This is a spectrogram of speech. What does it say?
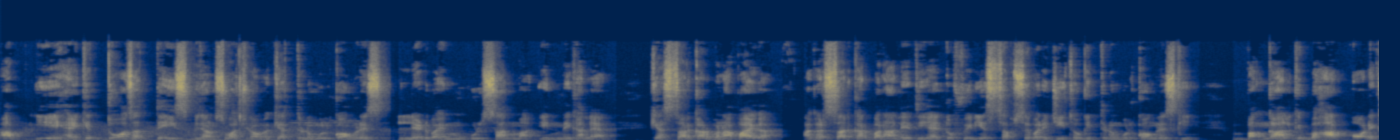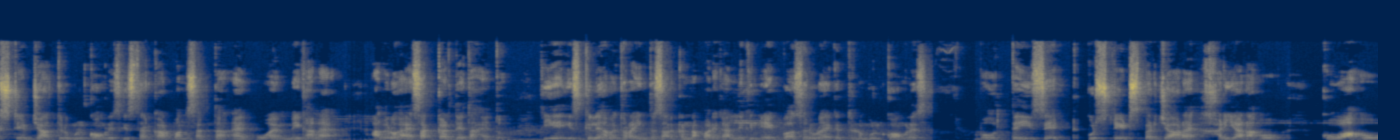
अब ये है कि 2023 विधानसभा चुनाव में क्या Trinamool Congress led by Mukul Sangma in Meghalaya, क्या सरकार बना पाएगा? अगर सरकार बना लेती है तो फिर ये सबसे बड़ी जीत होगी तृणमूल कांग्रेस की। बंगाल के बाहर और एक स्टेट जहाँ तृणमूल कांग्रेस की सरकार बन सकता है वो है मेघालय। अगर वह ऐसा कर देता है तो, तो ये इसके लिए हमें थोड़ा इंतज़ार करना पड़ेगा लेकिन एक बात ज़रूर है कि तृणमूल कांग्रेस बहुत तेज़ी से कुछ स्टेट्स पर जा रहा है। हरियाणा हो गोवा हो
